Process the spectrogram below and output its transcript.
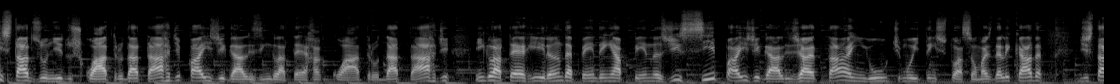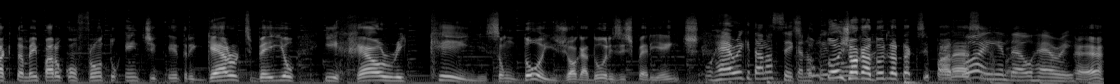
Estados Unidos, 4 da tarde. País de Gales e Inglaterra, 4 da tarde. Inglaterra e Irã dependem apenas de si. País de Gales já está em último e tem situação mais delicada. Destaque também para o confronto entre, entre Garrett Bale e Harry Kane. São dois jogadores experientes. o Harry que tá na seca, não São dois gol, jogadores até que se Né? Parecem. gol rapaz. ainda, o Harry. É.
